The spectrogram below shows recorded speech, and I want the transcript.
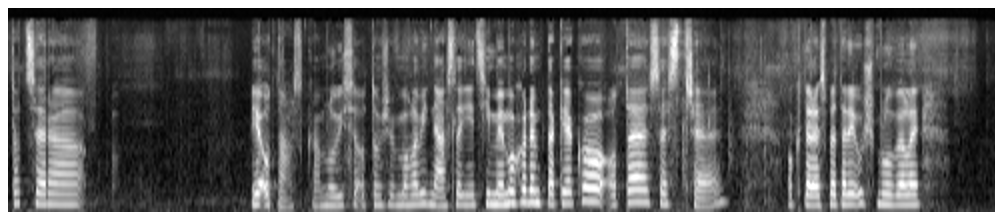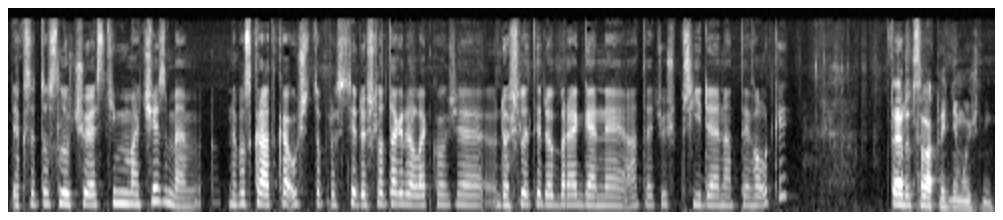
ta dcera je otázka. Mluví se o tom, že by mohla být následnicí. Mimochodem, tak jako o té sestře, o které jsme tady už mluvili, jak se to slučuje s tím mačismem? Nebo zkrátka už to prostě došlo tak daleko, že došly ty dobré geny a teď už přijde na ty holky? To je docela klidně možný,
